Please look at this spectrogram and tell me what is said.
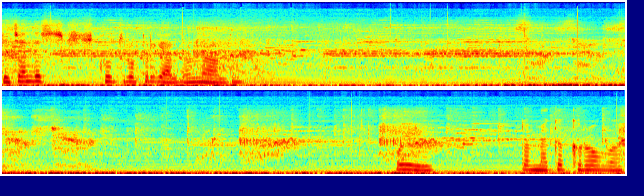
Geçen de Skull Trooper geldi onu aldım. Uy. Da Mecha Crow var.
